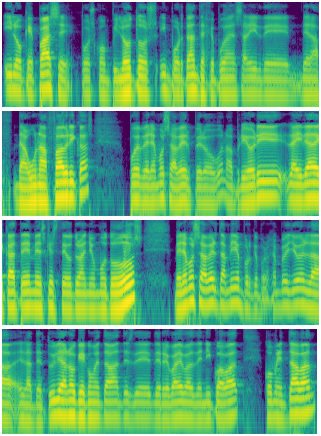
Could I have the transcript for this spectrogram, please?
y lo que pase pues con pilotos importantes que puedan salir de, de, algunas fábricas, pues veremos a ver. Pero bueno, a priori la idea de KTM es que esté otro año en Moto 2. Veremos a ver también, porque por ejemplo yo en la, en la tertulia ¿no? que comentaba antes de, de Revival de Nico Abad, comentaban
